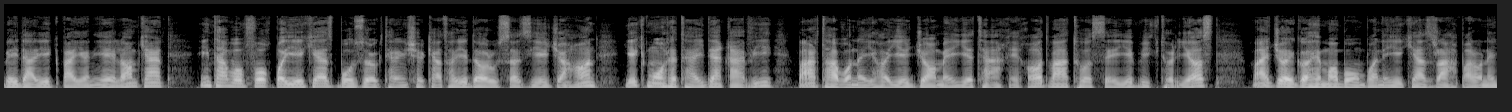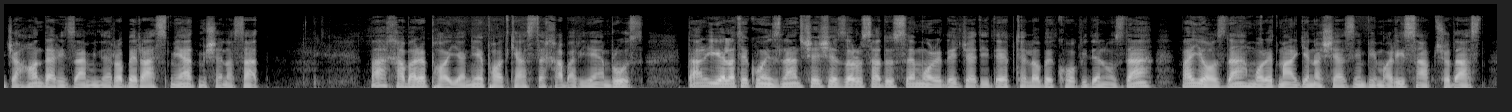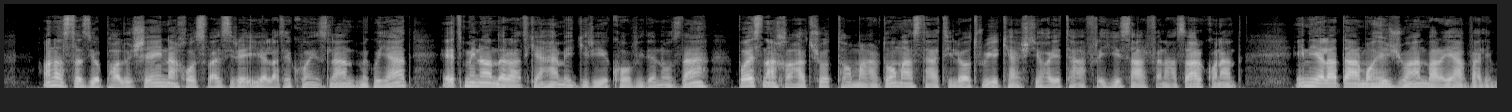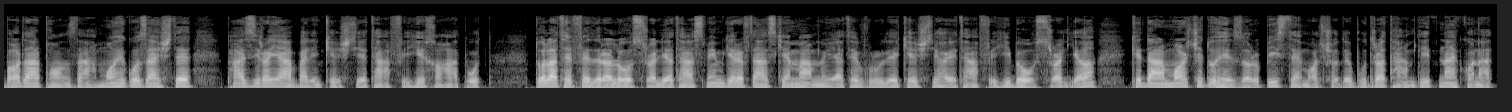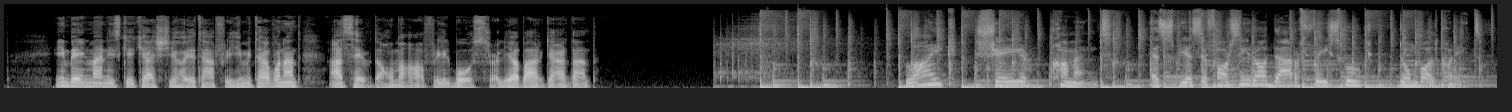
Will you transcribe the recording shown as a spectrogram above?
وی در یک بیانیه اعلام کرد این توافق با یکی از بزرگترین های داروسازی جهان یک مهر تایید قوی بر های جامعه تحقیقات و توسعه ویکتوریاست و جایگاه ما به عنوان یکی از رهبران جهان در این زمینه را به رسمیت می‌شناسد. و خبر پایانی پادکست خبری امروز در ایالت کوینزلند 6103 مورد جدید ابتلا به کووید 19 و 11 مورد مرگ ناشی از این بیماری ثبت شده است. آناستازیو پالوشه نخست وزیر ایالت کوینزلند می‌گوید اطمینان دارد که همهگیری کووید 19 باعث نخواهد شد تا مردم از تعطیلات روی کشتی های تفریحی صرف نظر کنند. این ایالت در ماه جوان برای اولین بار در 15 ماه گذشته پذیرای اولین کشتی تفریحی خواهد بود. دولت فدرال استرالیا تصمیم گرفته است که ممنوعیت ورود کشتی های تفریحی به استرالیا که در March 2020 اعمال شده بود را تمدید نکند. این به این معنی است که کشتی های تفریحی می توانند از 17 آوریل به استرالیا برگردند. Like، share، comment. SBS فارسی را در فیسبوک دنبال کنید.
